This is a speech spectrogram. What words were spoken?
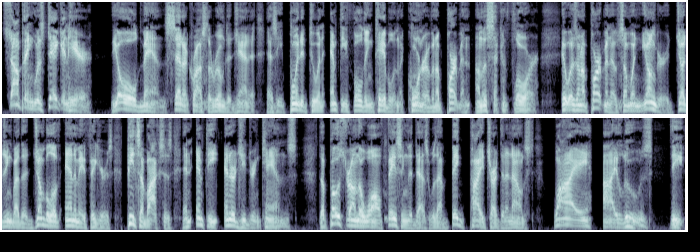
Something was taken here. The old man said across the room to Janet as he pointed to an empty folding table in the corner of an apartment on the second floor. It was an apartment of someone younger, judging by the jumble of anime figures, pizza boxes, and empty energy drink cans. The poster on the wall facing the desk was a big pie chart that announced, Why I Lose. The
